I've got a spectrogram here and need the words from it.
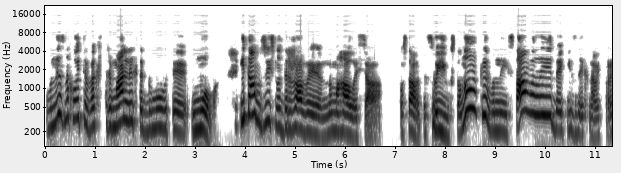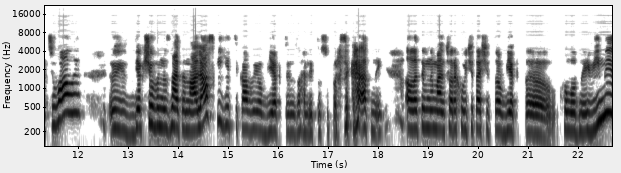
вони знаходяться в екстремальних, так би мовити, умовах. І там, звісно, держави намагалися поставити свої установки, вони ставили, деякі з них навіть працювали. Е, Якщо ви не знаєте, на Аляскі є цікавий об'єкт, він взагалі-то суперсекретний. Але тим не менше, рахуючи те, що це об'єкт е, холодної війни,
